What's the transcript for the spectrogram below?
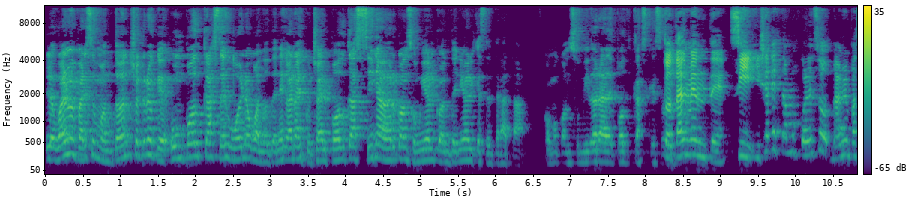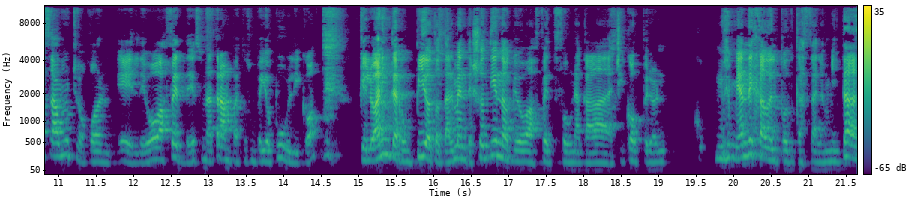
Lo cual me parece un montón. Yo creo que un podcast es bueno cuando tenés ganas de escuchar el podcast sin haber consumido el contenido del que se trata. Como consumidora de podcast que soy. Totalmente. Sí, y ya que estamos con eso, a mí me pasaba mucho con el de Boba Fett, Es una trampa, esto es un pedido público, que lo han interrumpido totalmente. Yo entiendo que Boba Fett fue una cagada, chicos, pero me han dejado el podcast a la mitad.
